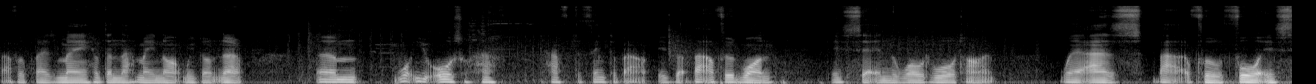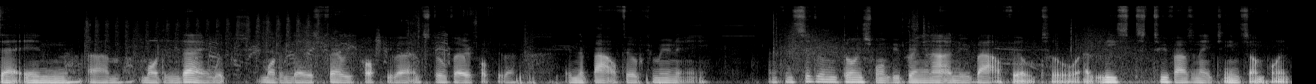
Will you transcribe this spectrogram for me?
Battlefield players may have done that, may not. We don't know. Um, what you also have have to think about is that Battlefield One is set in the World War time, whereas Battlefield 4 is set in um, modern day, which modern day is very popular and still very popular in the Battlefield community. And considering DICE won't be bringing out a new Battlefield till at least 2018 some point,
